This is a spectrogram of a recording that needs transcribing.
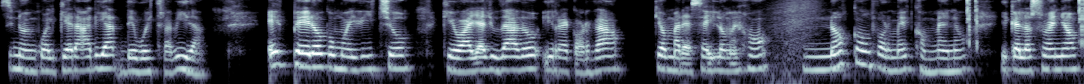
sino en cualquier área de vuestra vida. Espero, como he dicho, que os haya ayudado y recordad que os merecéis lo mejor, no os conforméis con menos y que los sueños,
